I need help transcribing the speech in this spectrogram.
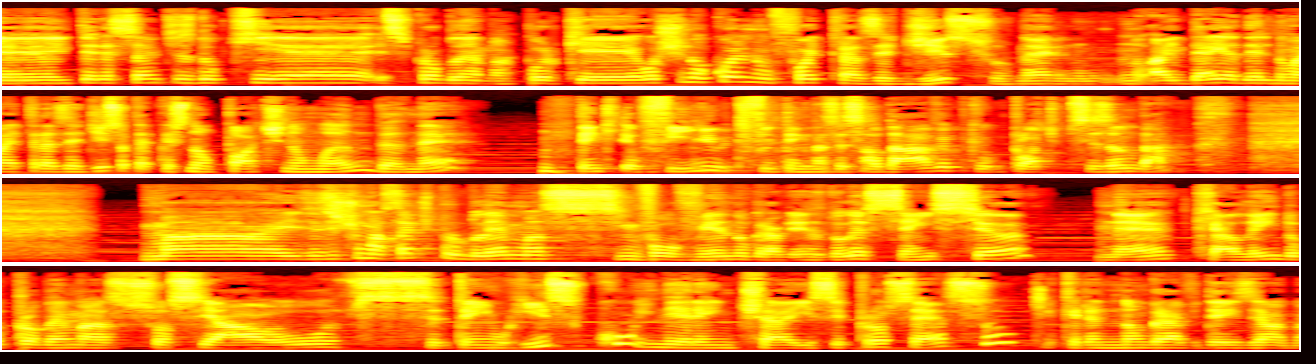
é, interessantes do que é esse problema. Porque o Shinoko ele não foi trazer disso, né? Não, a ideia dele não é trazer disso, até porque senão o pote não anda, né? Tem que ter o filho, o filho tem que nascer saudável, porque o plot precisa andar. Mas existe uma série de problemas envolvendo gravidez e adolescência, né? Que além do problema social, você tem o risco inerente a esse processo, que querendo não gravidez é um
